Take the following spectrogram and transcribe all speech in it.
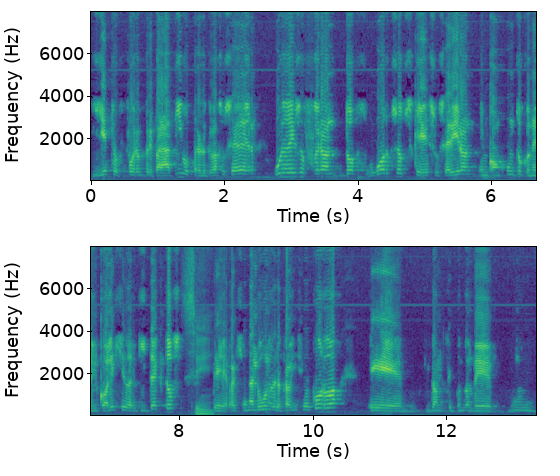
y estos fueron preparativos para lo que va a suceder. Uno de ellos fueron dos workshops que sucedieron en conjunto con el Colegio de Arquitectos de Regional 1 de la provincia de Córdoba, eh, donde, donde un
